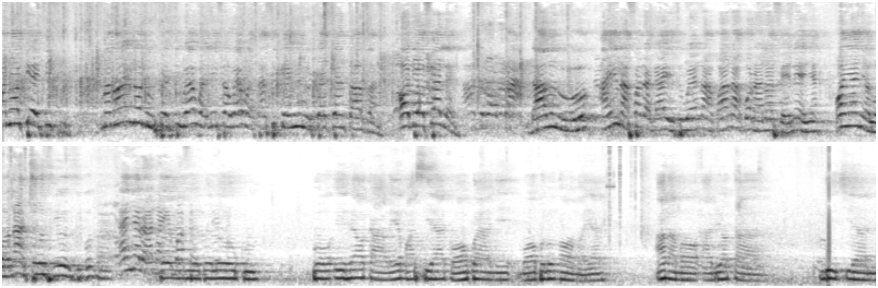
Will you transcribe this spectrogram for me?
nọ n'oke etiti mana onye nọ n'ufesi wee were ife wee wetasị ka enyi n'ufe 10,000 ọ dị ofele daalụ n'o anyị na fada ga-ayịzi wee na-akpọ a na-akpọrọ anafe na-enye onye nyere ọ na-achọ ozi ozugbo enyere anaghị gbafe okwu bụ ihe ọ kaara ịmasị ya ka ọ gwa anyị ma ọ bụrụ na ọ ya. Ana m arịọ ka ndị ichie anyị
